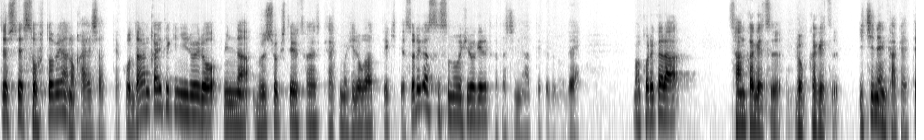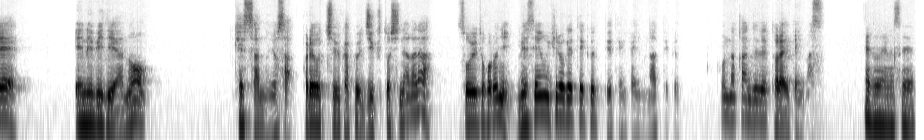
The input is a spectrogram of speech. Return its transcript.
そしてソフトウェアの会社ってこう段階的にいろいろみんな物色している先も広がってきてそれが裾野を広げるという形になってくるので、まあ、これから3か月6か月1年かけて NVIDIA の決算の良さこれを中核軸としながらそういうところに目線を広げていくっていう展開にもなっていくこんな感じで捉えています。ありがとうございます。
